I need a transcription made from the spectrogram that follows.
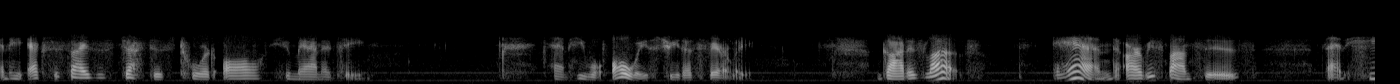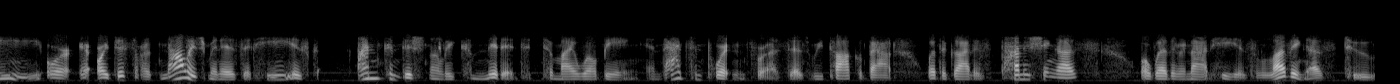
and He exercises justice toward all humanity. And He will always treat us fairly. God is love, and our response is that he or or just our acknowledgement is that he is unconditionally committed to my well-being. And that's important for us as we talk about whether God is punishing us or whether or not he is loving us to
